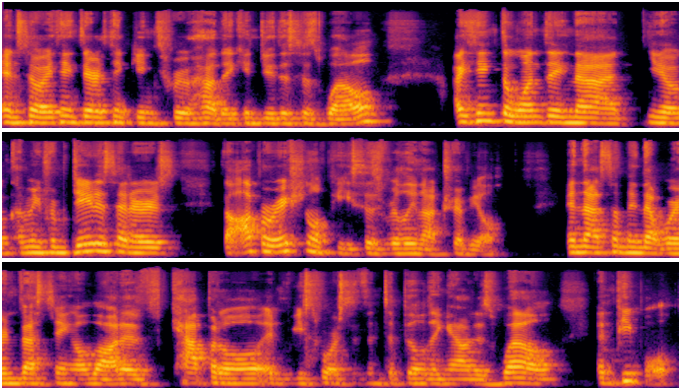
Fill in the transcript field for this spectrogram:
And so I think they're thinking through how they can do this as well. I think the one thing that, you know, coming from data centers, the operational piece is really not trivial. And that's something that we're investing a lot of capital and resources into building out as well, and people,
